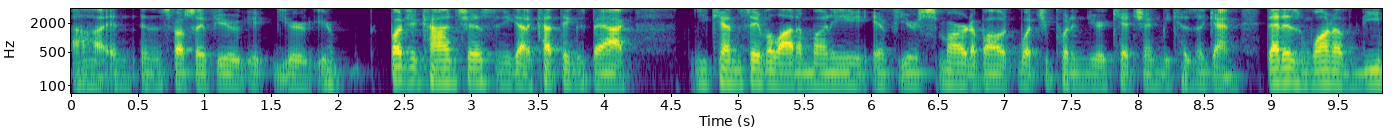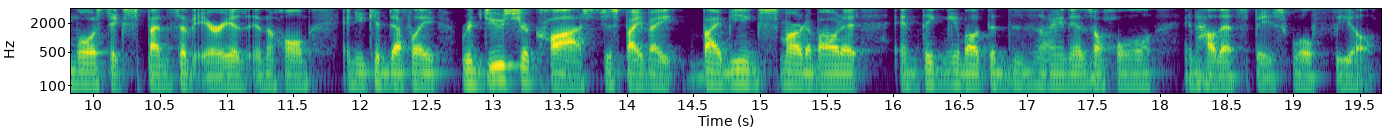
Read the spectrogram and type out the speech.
uh, and, and especially if you're, you're, you're budget conscious and you got to cut things back, you can save a lot of money if you're smart about what you put into your kitchen because again that is one of the most expensive areas in the home and you can definitely reduce your cost just by by, by being smart about it and thinking about the design as a whole and how that space will feel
